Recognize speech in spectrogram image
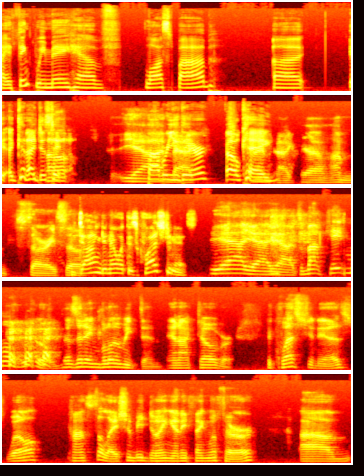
I think we may have lost Bob. Uh, can I just say, Uh, yeah, Bob, I'm are you there? Okay. I'm. Yeah, I'm sorry. So I'm dying to know what this question is. Yeah, yeah, yeah. It's about Kate Mulgrew visiting Bloomington in October. The question is, will Constellation be doing anything with her um,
